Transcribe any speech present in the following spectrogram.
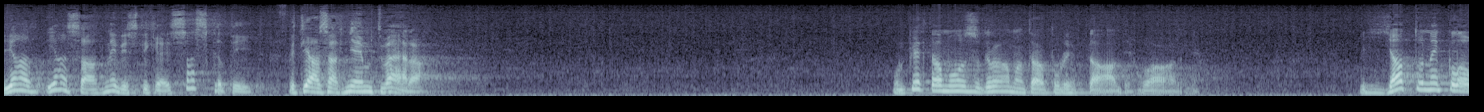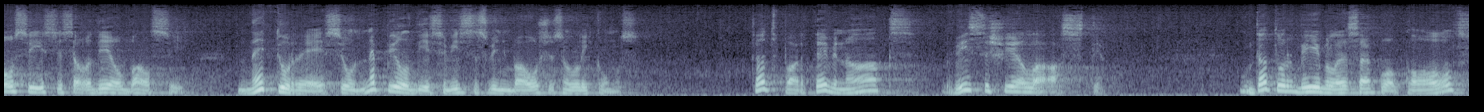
Jā, jāsāk nevis tikai saskatīt, bet jāsāk ņemt vērā. Un piektā mūsu grāmatā tur ir tādi vārdi. Ja tu neklausīsi savu dievu balsī, neturēsi un nepildīsi visas viņa baušas un likumus, tad par tevi nāks visi šie lāsti. Un tad tur Bībelē seko kols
